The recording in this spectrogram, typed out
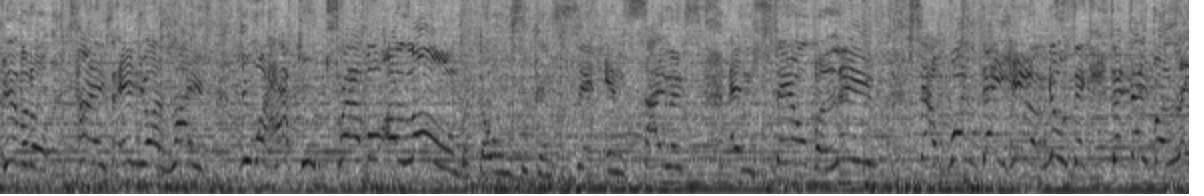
pivotal times in your life, you will have to travel alone. But those who can sit in silence and still believe shall one day hear the music that they believe!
